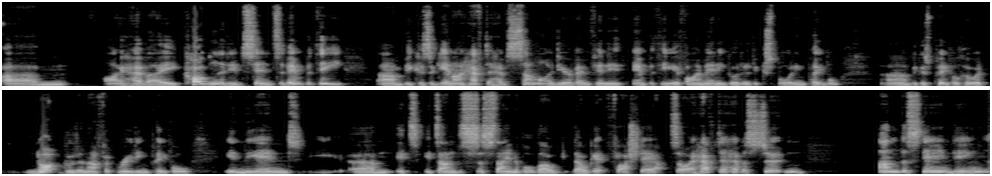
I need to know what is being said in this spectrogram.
um, I have a cognitive sense of empathy. Um, because again, I have to have some idea of empathy, if I'm any good at exploiting people. Uh, because people who are not good enough at reading people, in the end, um, it's it's unsustainable. They'll they'll get flushed out. So I have to have a certain understanding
